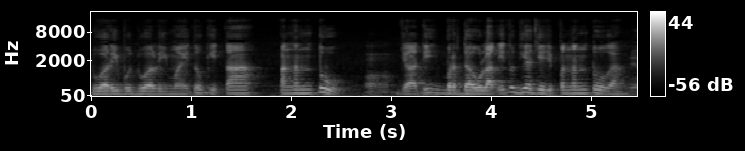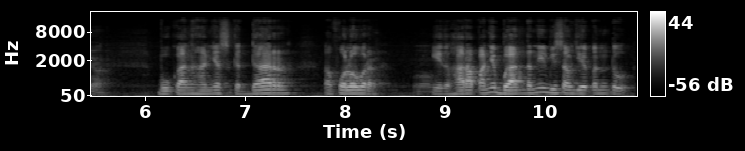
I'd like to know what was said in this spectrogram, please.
2025 itu kita penentu. Jadi berdaulat itu dia jadi penentu kan. Iya. Bukan hanya sekedar uh, follower. Gitu. Harapannya Banten ini bisa menjadi penentu.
